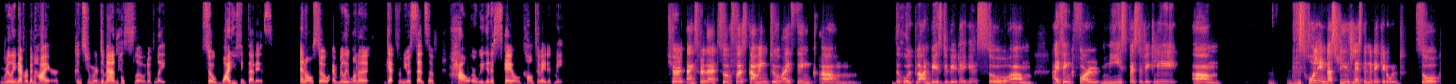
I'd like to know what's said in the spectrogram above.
really never been higher, consumer demand has slowed of late. So why do you think that is? And also, I really want to get from you a sense of how are we going to scale cultivated meat? Sure, thanks for that. So first coming to, I think, um, the whole plant-based debate, I guess. So um, I think for me specifically, um, this whole industry is less than a decade old. So,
